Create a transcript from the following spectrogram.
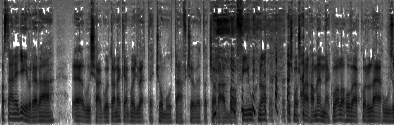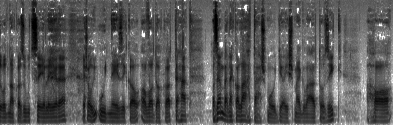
aztán egy évre rá elújságolta nekem, hogy vett egy csomó távcsövet a családba a fiúknak, és most már, ha mennek valahova, akkor lehúzódnak az útszélére, és úgy nézik a, a vadakat. Tehát az embernek a látásmódja is megváltozik, ha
